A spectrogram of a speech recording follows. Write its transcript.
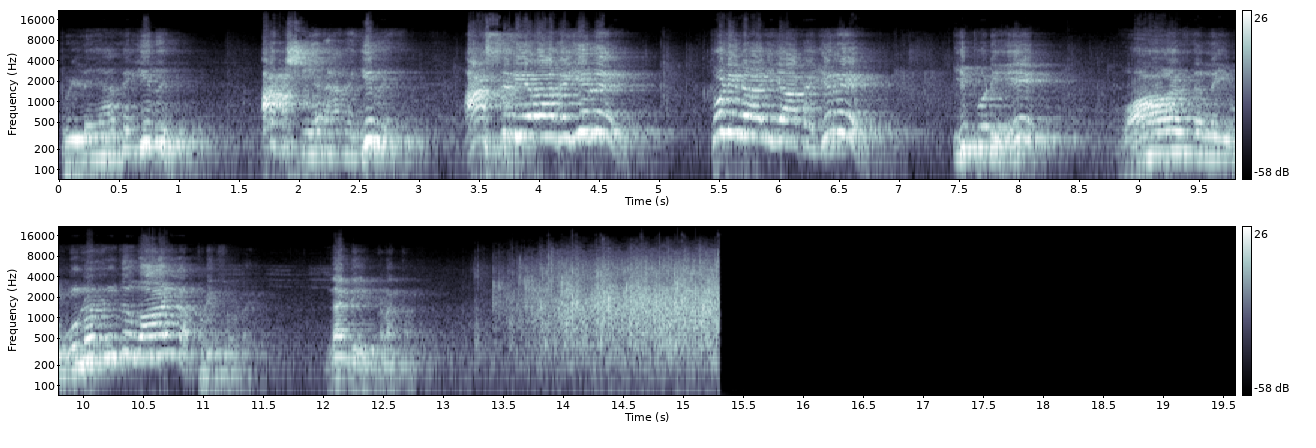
பிள்ளையாக இரு. ஆட்சியராக இரு. ஆசிரியராக இரு. தொழிலாளியாக இரு. இப்படி வாழ்தலை உணர்ந்து வாழ் அப்படி சொல்றேன். நன்றி வணக்கம்.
